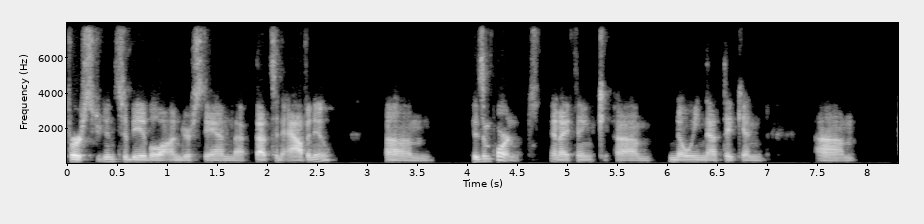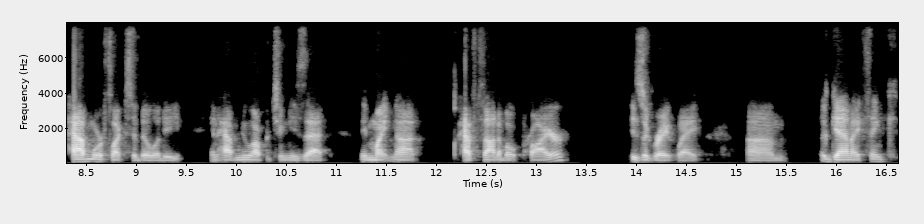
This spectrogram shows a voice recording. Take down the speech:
for students to be able to understand that that's an avenue um, is important. And I think um, knowing that they can um, have more flexibility and have new opportunities that they might not have thought about prior is a great way. Um, again, I think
